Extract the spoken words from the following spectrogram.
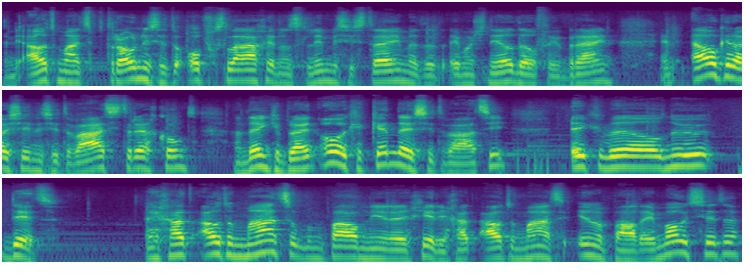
En die automatische patronen zitten opgeslagen in ons limbisch systeem, met het emotioneel deel van je brein. En elke keer als je in een situatie terechtkomt, dan denkt je brein, oh ik herken deze situatie, ik wil nu dit. En je gaat automatisch op een bepaalde manier reageren. Je gaat automatisch in een bepaalde emotie zitten,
